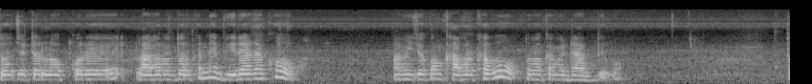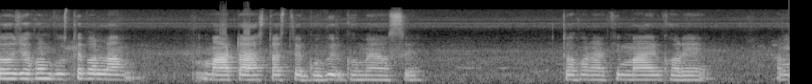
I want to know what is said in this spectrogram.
দরজাটা লক করে লাগানোর দরকার নেই ভিড়া রাখো। আমি যখন খাবার খাব, তোমাকে আমি ডাক দেব। তো যখন বুঝতে পারলাম, মাটা আস্তে আস্তে গভীর ঘুমে আসে তখন আর কি মায়ের ঘরে আমি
